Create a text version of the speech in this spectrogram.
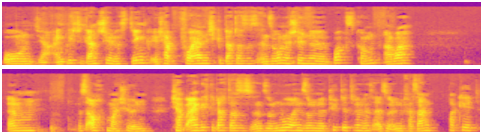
und ja, eigentlich ein ganz schönes Ding. Ich habe vorher nicht gedacht, dass es in so eine schöne Box kommt, aber ähm, ist auch mal schön. Ich habe eigentlich gedacht, dass es in so, nur in so eine Tüte drin ist, also in ein Versandpaket.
